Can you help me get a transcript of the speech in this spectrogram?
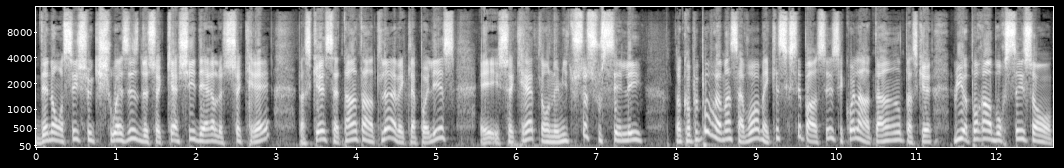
dénoncer ceux qui choisissent de se cacher derrière le secret, parce que cette entente-là avec la police est secrète. on a mis tout ça sous scellé. Donc, on peut pas vraiment savoir, mais qu'est-ce qui s'est passé? C'est quoi l'entente? Parce que lui, il n'a pas remboursé son,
